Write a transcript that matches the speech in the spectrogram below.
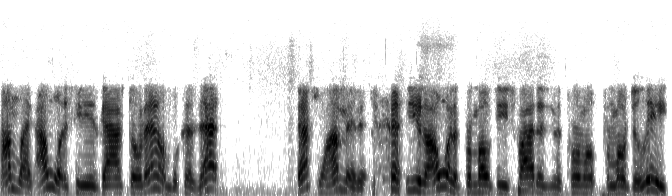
I'm like, I want to see these guys throw down because that that's why I'm in it. you know, I want to promote these fighters and promote promote the league,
